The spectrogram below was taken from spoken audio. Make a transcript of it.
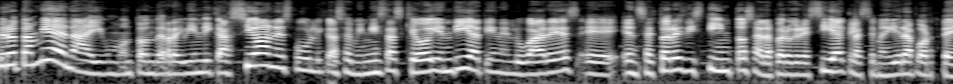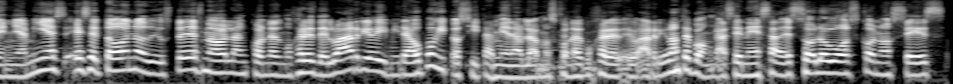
pero también hay un montón de reivindicaciones públicas feministas que hoy en día tienen lugares eh, en sectores distintos a la progresía clase mediera porteña. A mí es ese tono de ustedes no hablan con las mujeres del barrio y mira, un poquito sí también hablamos con las mujeres del barrio. No te pongas en esa de solo vos conoces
